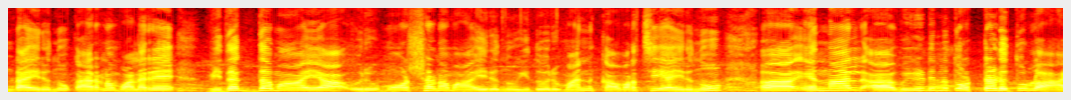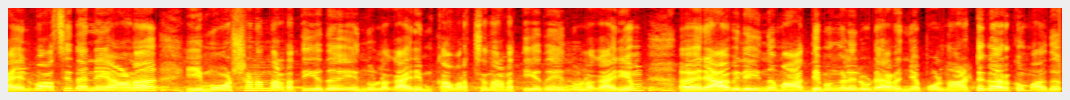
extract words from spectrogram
ഉണ്ടായിരുന്നു. കാരണം വളരെ വിദഗ്ധമായ ഒരു മോഷണമായിരുന്നു ഇതൊരു വൻ കവർച്ചയായിരുന്നു. എന്നാൽ വീടിന് തൊട്ടടുത്തുള്ള അയൽവാസി തന്നെയാണ് ഈ മോഷണം നടത്തിയത് എന്നുള്ള കാര്യം കവർച്ച നടത്തിയത് എന്നുള്ള കാര്യം രാവിലെ ഇന്ന് മാധ്യമങ്ങളിലൂടെ അറിഞ്ഞപ്പോൾ നാട്ടുകാർക്കും അത്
